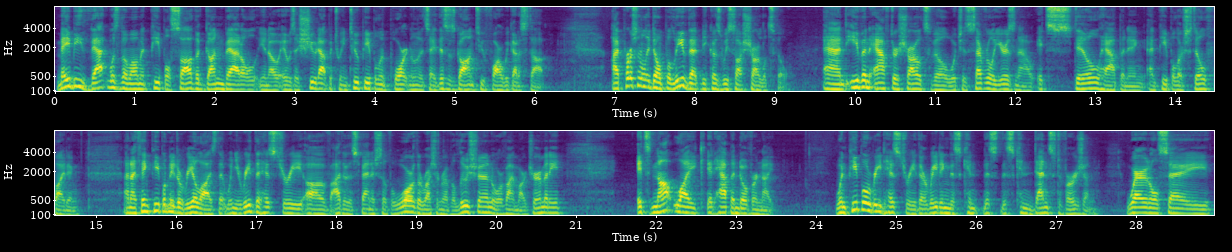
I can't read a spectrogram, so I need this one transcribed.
Maybe that was the moment people saw the gun battle. You know, it was a shootout between two people in Portland and say, this has gone too far. We got to stop. I personally don't believe that because we saw Charlottesville. And even after Charlottesville, which is several years now, it's still happening and people are still fighting. And I think people need to realize that when you read the history of either the Spanish Civil War, the Russian Revolution, or Weimar Germany, it's not like it happened overnight. When people read history, they're reading this con- this this condensed version where it'll say,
